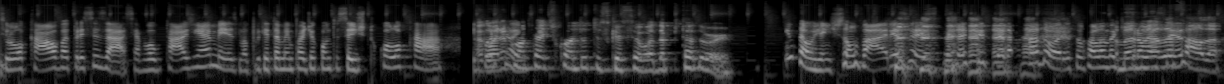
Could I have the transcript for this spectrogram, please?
Se o local vai precisar, se a voltagem é a mesma, porque também pode acontecer de tu colocar. Agora conta de quando tu esqueceu o adaptador. Então, gente, são várias vezes que eu já tive adaptador. Eu tô falando aqui a Manuela pra vocês. fala,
